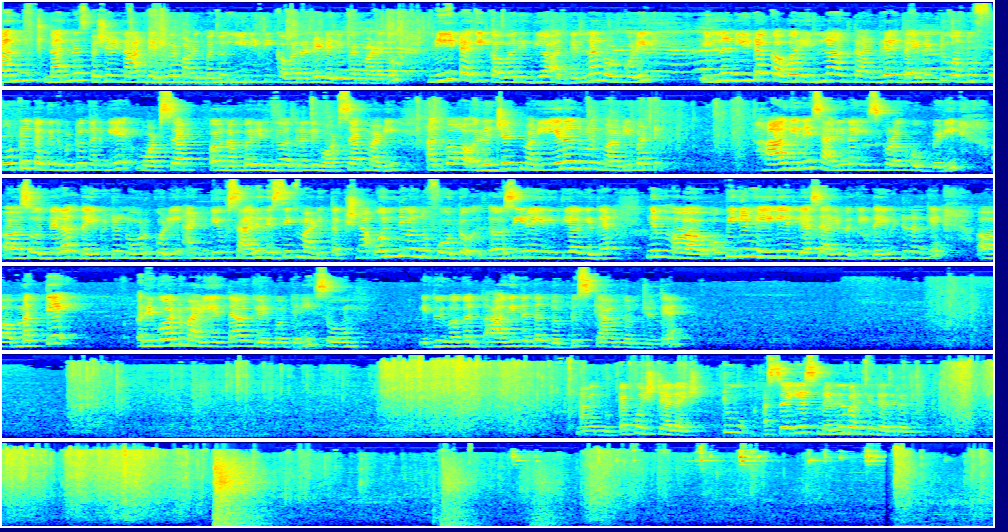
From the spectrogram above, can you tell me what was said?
ನನ್ನ ನನ್ನ ಸ್ಪೆಷಲಿ ನಾನು ಡೆಲಿವರ್ ಮಾಡೋದು ಬಂದು ಈ ರೀತಿ ಕವರಲ್ಲೇ ಡೆಲಿವರ್ ಮಾಡೋದು. ನೀಟಾಗಿ ಕವರ್ ಇದೆಯಾ ಅದೆಲ್ಲ ನೋಡ್ಕೊಳ್ಳಿ. ಇಲ್ಲ, ನೀಟಾಗಿ ಕವರ್ ಇಲ್ಲ ಅಂತ ಅಂದರೆ ದಯವಿಟ್ಟು ಒಂದು ಫೋಟೋ ತೆಗೆದುಬಿಟ್ಟು ನನಗೆ ವಾಟ್ಸ್ಯಾಪ್ ನಂಬರ್ ಏನಿದೆ ಅದರಲ್ಲಿ ವಾಟ್ಸ್ಯಾಪ್ ಮಾಡಿ ಅಥವಾ ರಿಜೆಕ್ಟ್ ಮಾಡಿ, ಏನಾದರೂ ಒಂದು ಮಾಡಿ ಬಟ್ ಹಾಗೇ ಸ್ಯಾರಿನ ಈಸ್ಕೊಳಕ್ಕೆ ಹೋಗಬೇಡಿ. ಸೊ ಅದನ್ನೆಲ್ಲ ದಯವಿಟ್ಟು ನೋಡ್ಕೊಳ್ಳಿ. ಆ್ಯಂಡ್ ನೀವು ಸ್ಯಾರಿ ರಿಸೀವ್ ಮಾಡಿದ ತಕ್ಷಣ ಒಂದೇ ಒಂದು ಫೋಟೋ ಸೀರೆ ಈ ರೀತಿಯಾಗಿದೆ. ನಿಮ್ಮ ಒಪಿನಿಯನ್ ಹೇಗೆ ಇರಲಿ ಆ ಸ್ಯಾರಿ ಬಗ್ಗೆ ದಯವಿಟ್ಟು ನನಗೆ ಮತ್ತೆ ರಿವರ್ಟ್ ಮಾಡಿ ಅಂತ ಕೇಳ್ಕೊತೀನಿ. ಸೊ ಇದು ಇವಾಗ ಆಗಿದ್ದಂಥ ದೊಡ್ಡ ಸ್ಕ್ಯಾಮ್ ನಮ್ಮ ಜೊತೆ. ನನಗೆ ಮುಟ್ಟಕ್ಕೂ ಇಷ್ಟ ಇಲ್ಲ ಎಷ್ಟು ಅಸಹ್ಯ ಸ್ಮೆಲ್ ಬರ್ತಿದೆ ಅದರಲ್ಲಿ.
